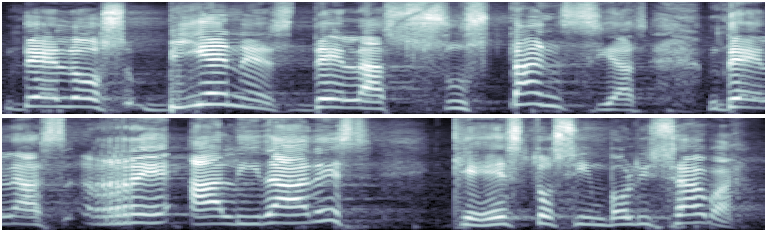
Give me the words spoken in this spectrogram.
de los bienes, de las sustancias, de las realidades que esto simbolizaba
